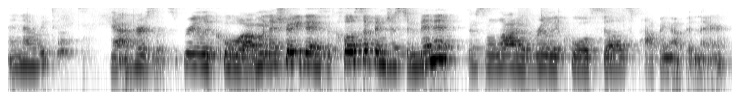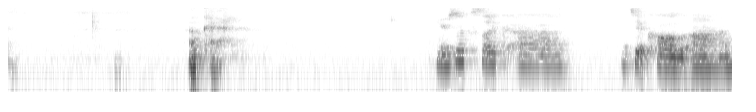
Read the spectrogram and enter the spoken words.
And now we tilt. Yeah, hers looks really cool. I'm going to show you guys the close up in just a minute. There's a lot of really cool cells popping up in there. Okay. Yours looks like uh, what's it called on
